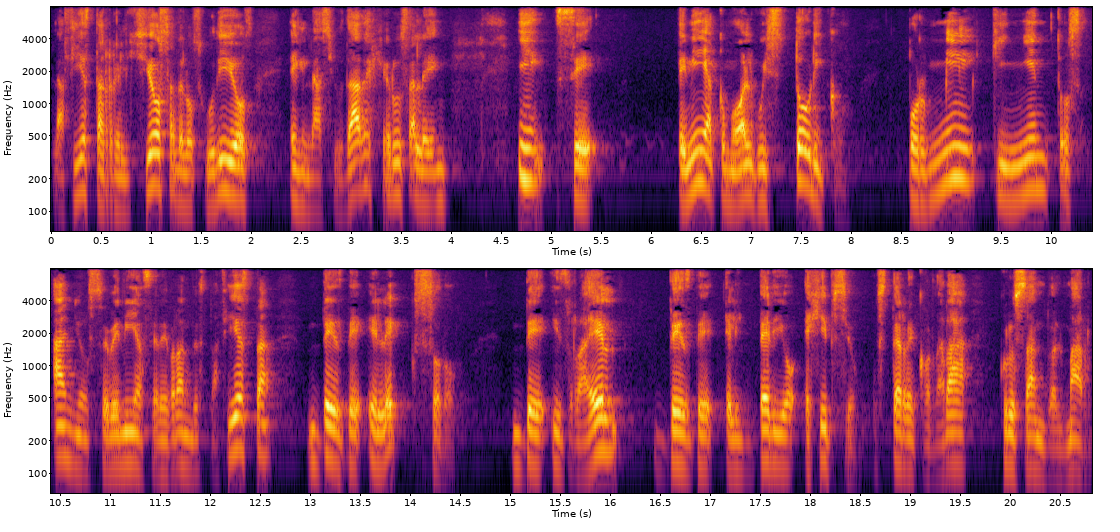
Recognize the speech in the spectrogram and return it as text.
la fiesta religiosa de los judíos en la ciudad de Jerusalén, y se tenía como algo histórico. Por 1500 años se venía celebrando esta fiesta desde el éxodo de Israel, desde el imperio egipcio. Usted recordará cruzando el mar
